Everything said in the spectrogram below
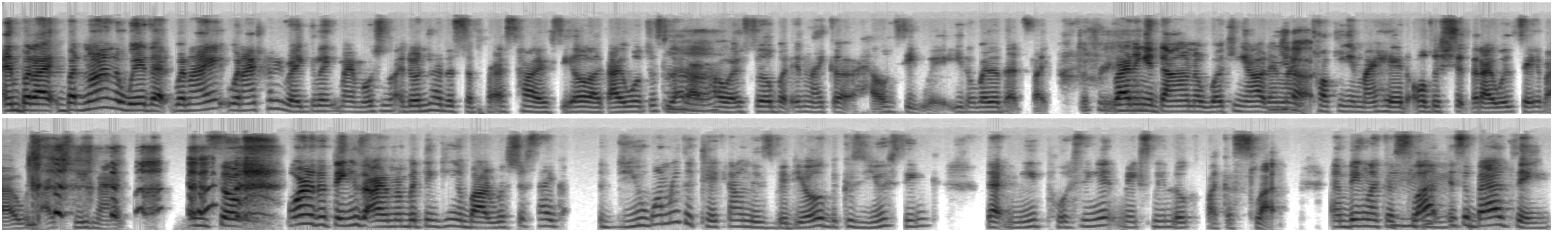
and but I but not in a way that when I when I try to regulate my emotions, I don't try to suppress how I feel. Like I will just let out Uh-huh. how I feel, but in like a healthy way, you know, whether that's like good for you writing it down or working out and Yeah. like talking in my head all the shit that I would say if I was actually mad. And so one of the things I remember thinking about was just like, do you want me to take down this video because you think that me posting it makes me look like a slut? And being like a slut Mhm. is a bad thing.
